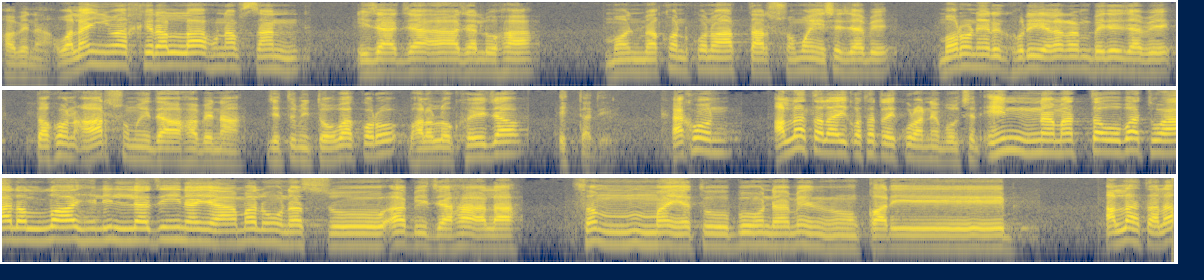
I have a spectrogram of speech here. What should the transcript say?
হবে না। ওয়ালাই আল্লাহ হুনাফসান ইজা জা আজালুহা। মন যখন কোনো আত্মার সময় এসে যাবে, মরণের ঘড়ি অ্যালার্ম বেজে যাবে, তখন আর সময় দেওয়া হবে না যে তুমি তওবা করো, ভালো লোক হয়ে যাও, ইত্যাদি। এখন আল্লাহ তালা এই কথাটাই কোরআনে বলছেন আল্লাহ তালা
